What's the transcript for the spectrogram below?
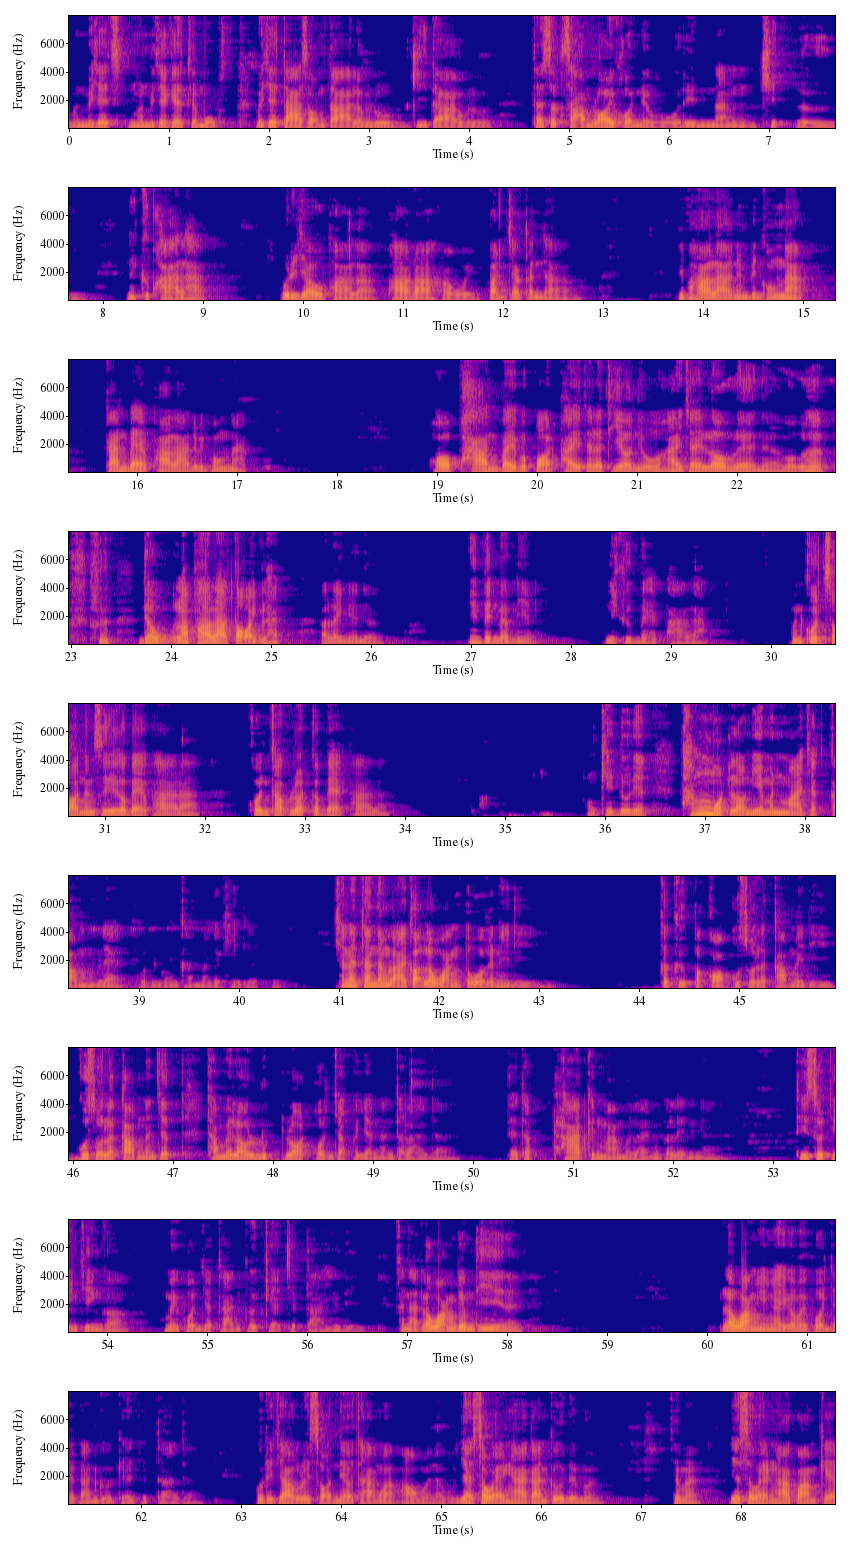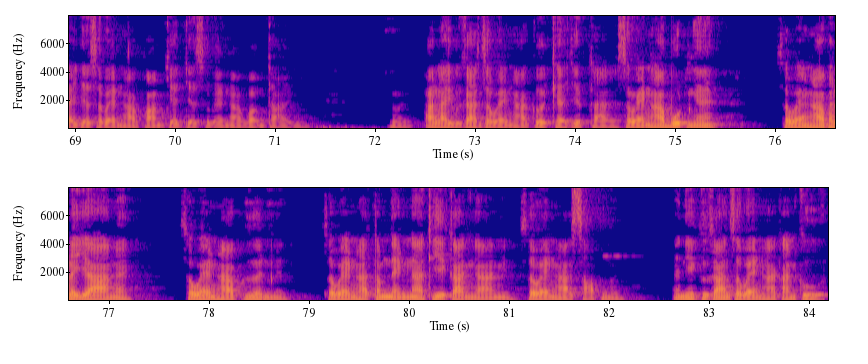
มันไม่ใช่มันไม่ใช่แค่จมูก ไม่ใช่ตาสองตาแล้วไม่รู้กี่ตาก็ไม่รู้ ถ้าสักสามร้อยคนเนี่ยโหดินนั่งคิดเลยนั่นคือภาระบุริยาภาละภาราเฮยปัญจกันธาที่ภาระเนี่ยเป็นของหนัก การแบกภาระเนี่ยเป็นของหนัก พอผ่านไปพอปลอดภัยแต่ละเที่ยวนี่โอ้หายใจโล่งเลยนะบอกเออเดี๋ยวรับภาระต่ออีกแล้วอะไรเงี้ยเนี่ยนี่เป็นแบบนี้นี่คือแบกภาระเหมือนคนสอนหนังสือก็แบกภาระคนขับรถก็แบกภาระ องคิดดูเนี่ยทั้งหมดเหล่านี้มันมาจากกรรมและผลของกรรมมาจากเหตุและผลฉะนั้นท่านทั้งหลายก็ระวังตัวกันให้ดี ก็คือประกอบกุศลกรรมให้ดี กุศลกรรมนั้นจะทำให้เราหลุดรอดพ้นจากพยันอันตรายได้ แต่ถ้าพลาดขึ้นมาเมื่อไหร่มันก็เล่นงาน ที่สุดจริง ๆ ก็ไม่พ้นจากการเกิดแก่เจ็บตายอยู่ดี ขนาดระวังเต็มที่นะ ระวังยังไงก็ไม่พ้นจากการเกิดแก่เจ็บตายได้ พุทธเจ้าเลยสอนแนวทางว่าเอาไว้แล้วบอกอย่าแสวงหาการเกิดด้วยมั้ยใช่ไหมอย่าแสวงหาความแก่ อย่าแสวงหาความเจ็บอย่าแสวงหาความตายอะไรคือการแสวงหาเกิดแก่เจ็บตาย แสวงหาบุตรไงแสวงหาภรรยาไงแสวงหาเพื่อนไงแสวงหาตำแหน่งหน้าที่การงาน แสวงหาทรัพย์ไงอันนี้คือการแสวงหาการเกิด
